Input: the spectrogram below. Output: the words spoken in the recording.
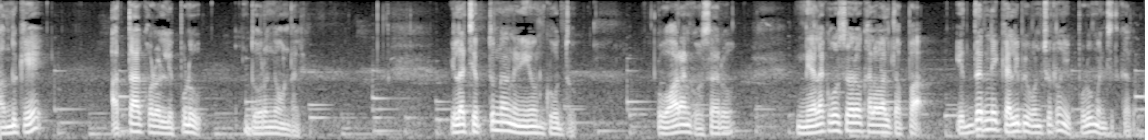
అందుకే అత్తాకోడళ్ళు ఎప్పుడూ దూరంగా ఉండాలి. ఇలా చెప్తున్నాను నేను ఏమనుకోవద్దు. వారానికి ఒకసారో నెలకోసారో కలవాలి తప్ప ఇద్దరిని కలిపి ఉంచడం ఎప్పుడూ మంచిది కాదు.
